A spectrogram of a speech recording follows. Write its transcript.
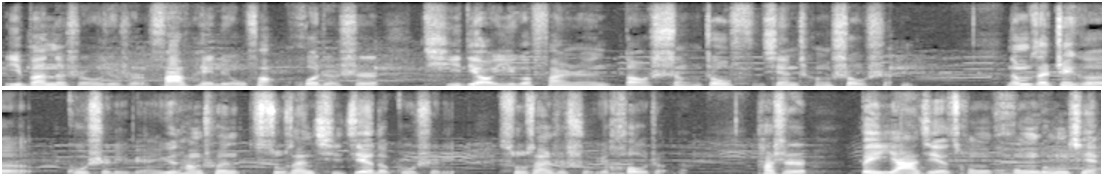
一般的时候就是发配流放，或者是提调一个犯人到省州府县城受审。那么在这个故事里边，《玉堂春》苏三起解的故事里，苏三是属于后者的，他是被押解从洪洞县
